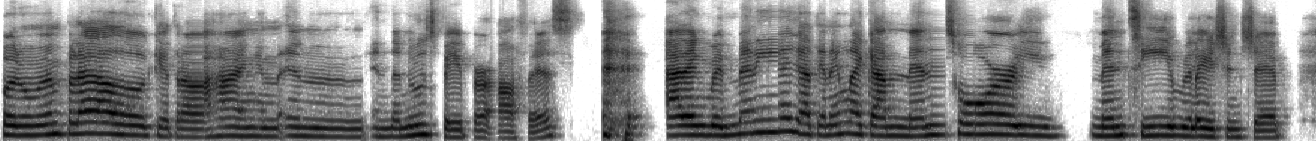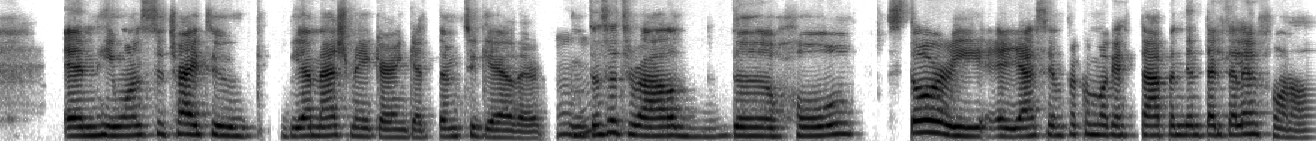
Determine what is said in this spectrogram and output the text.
por un empleado que trabaja en, en, in the newspaper office. Alan Rickman y ella tienen like a mentor y mentee relationship. And he wants to try to be a matchmaker and get them together. Ujú. Entonces, throughout the whole story, ella siempre como que está pendiente del teléfono.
